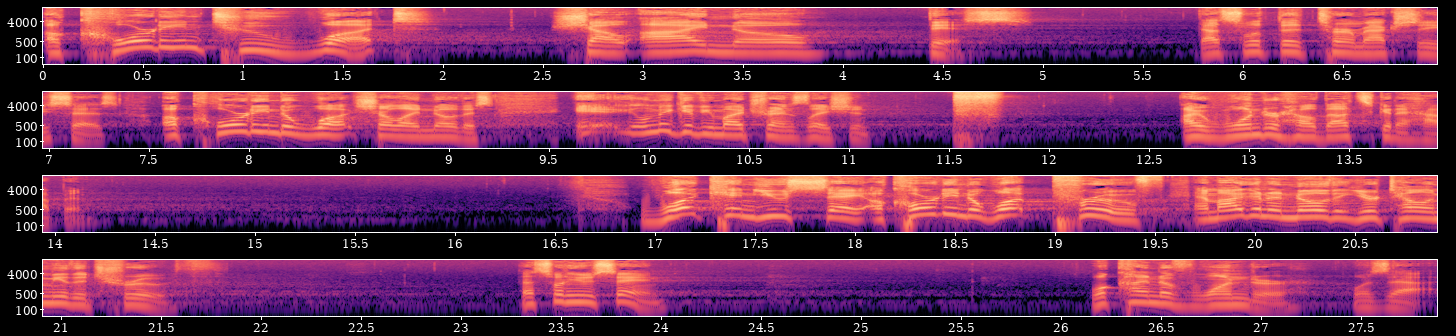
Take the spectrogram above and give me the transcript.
According to what shall I know this? That's what the term actually says. According to what shall I know this? It, let me give you my translation. I wonder how that's going to happen. What can you say? According to what proof am I going to know that you're telling me the truth? That's what he was saying. What kind of wonder was that?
